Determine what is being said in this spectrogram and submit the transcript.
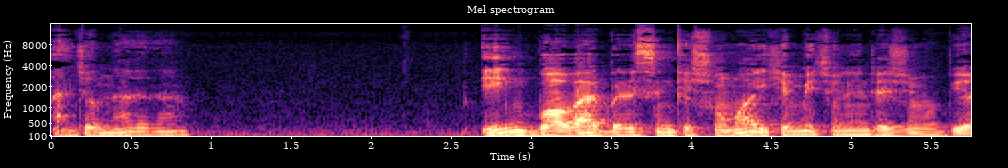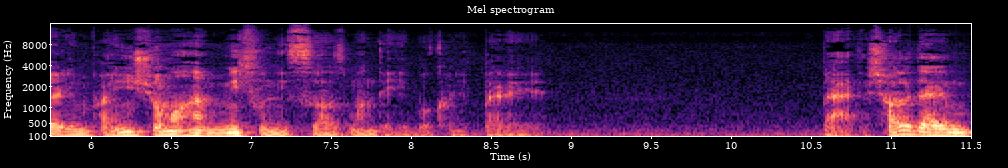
انجام ندادن. این باور برسین که شمایی که می‌تونین رژیم رو بیاریم پایین شما هم می‌تونید سازماندهی بکنید برای بعدش. حالا در این,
